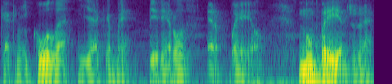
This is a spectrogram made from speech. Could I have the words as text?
как Никола якобы перерос РПЛ. Ну бред же.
